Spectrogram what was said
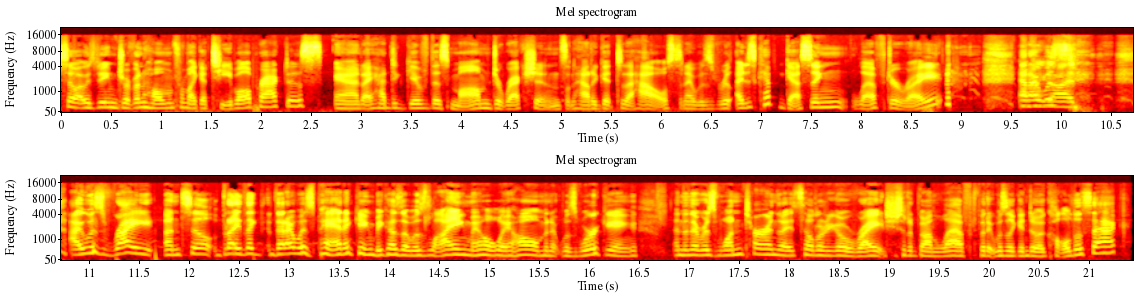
So I was being driven home from like a T-ball practice and I had to give this mom directions on how to get to the house. And I was re- I just kept guessing left or right. Oh and Oh I was God. I was right until but I like that I was panicking because I was lying my whole way home and it was working. And then there was one turn that I told her to go right. She should have gone left, but it was like into a cul-de-sac.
